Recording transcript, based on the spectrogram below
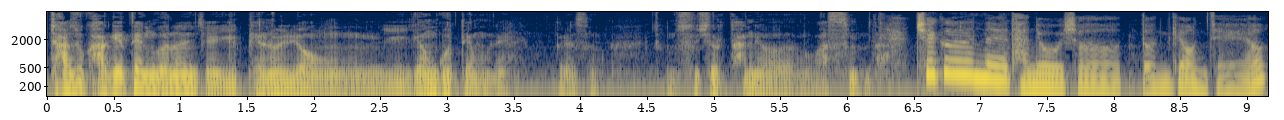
자주 가게 된 거는 이제 이 변월용 이 연구 때문에 그래서 좀 수시로 다녀왔습니다. 최근에 다녀오셨던 게 언제예요?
